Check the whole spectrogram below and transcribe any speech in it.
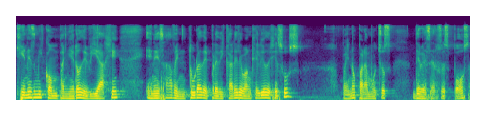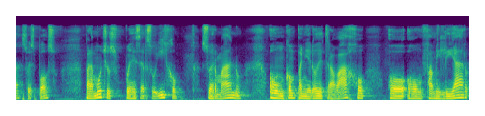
¿quién es mi compañero de viaje en esa aventura de predicar el Evangelio de Jesús? Bueno, para muchos debe ser su esposa, su esposo. Para muchos puede ser su hijo, su hermano, o un compañero de trabajo, o, un familiar,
